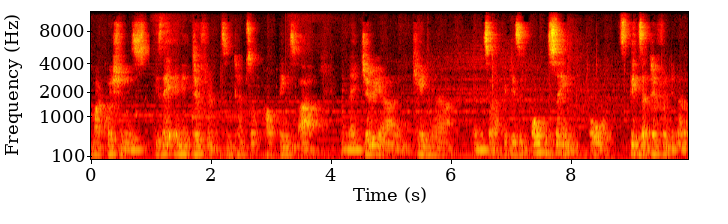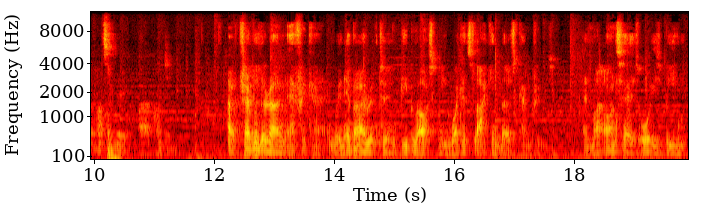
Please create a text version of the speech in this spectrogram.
my question is: Is there any difference in terms of how things are in Nigeria, in Kenya, and in South Africa? Is it all the same, or things are different in other parts of the uh, continent? I've traveled around Africa, and whenever I return, people ask me what it's like in those countries. And my answer has always been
